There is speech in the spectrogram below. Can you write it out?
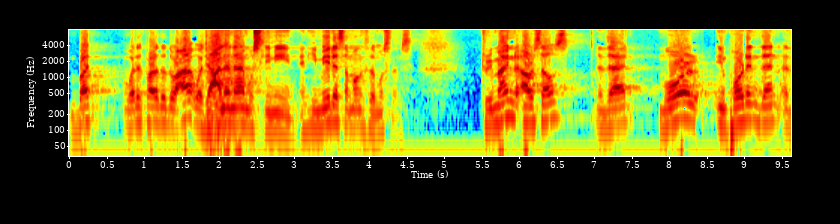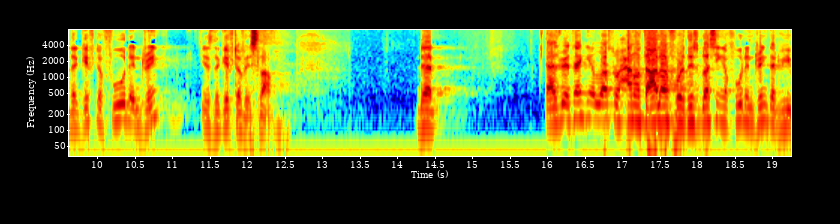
but what is part of the dua وَجَعَلَنَا muslimin and he made us amongst the Muslims to remind ourselves that more important than the gift of food and drink is the gift of Islam that as we are thanking Allah subhanahu wa ta'ala for this blessing of food and drink that we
